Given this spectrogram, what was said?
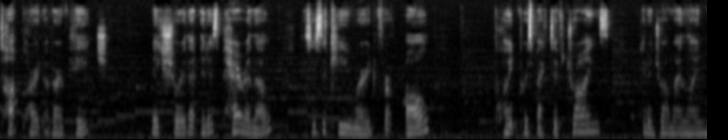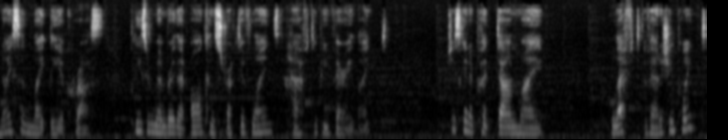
top part of our page. Make sure that it is parallel. This is the key word for all point perspective drawings. I'm going to draw my line nice and lightly across. Please remember that all constructive lines have to be very light. Just going to put down my left vanishing point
